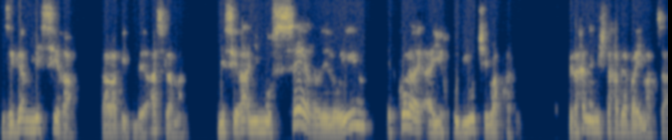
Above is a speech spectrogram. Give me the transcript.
זה גם מסירה בערבית, באסלמה. מסירה, אני מוסר לאלוהים את כל הייחודיות שלו הפרטית. ולכן אני משתחווה בה עם הרצאה.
